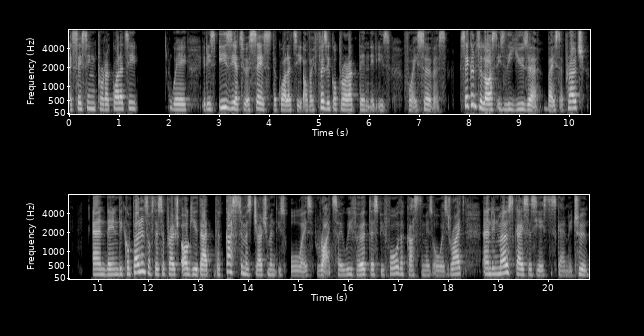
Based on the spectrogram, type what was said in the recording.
assessing product quality, where it is easier to assess the quality of a physical product than it is for a service. Second to last is the user based approach. And then the components of this approach argue that the customer's judgment is always right. So we've heard this before the customer is always right. And in most cases, yes, this can be true.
